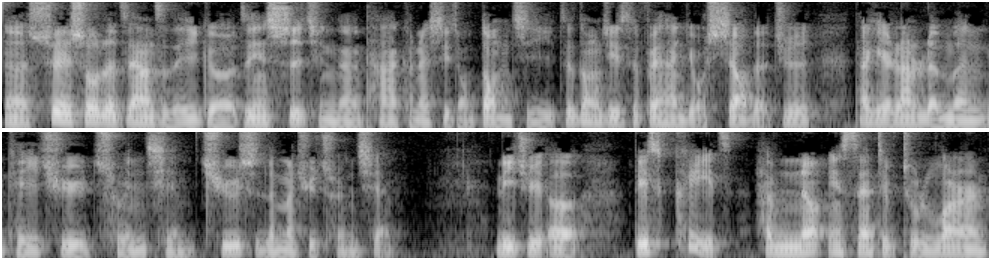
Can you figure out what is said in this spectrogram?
呃，税收的这样子的一个这件事情呢，它可能是一种动机，这动机是非常有效的，就是它可以让人们可以去存钱，驱使人们去存钱。例句二：These kids have no incentive to learn。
